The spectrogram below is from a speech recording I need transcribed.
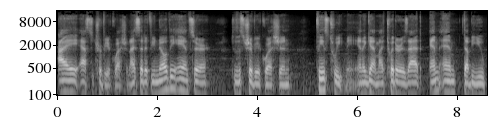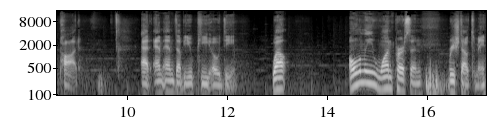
I asked a trivia question. I said, if you know the answer to this trivia question, please tweet me. And again, my Twitter is at MMWPod. At MMWPOD. Well, only one person reached out to me.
